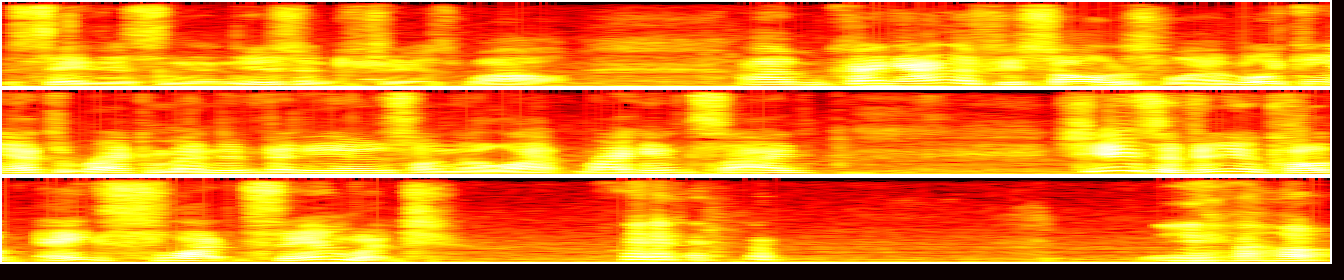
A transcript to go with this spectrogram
say this in the news industry as well. Um, Craig, I don't know if you saw this one. I'm looking at the recommended videos on the right hand side. She has a video called "Egg Slut Sandwich." yeah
